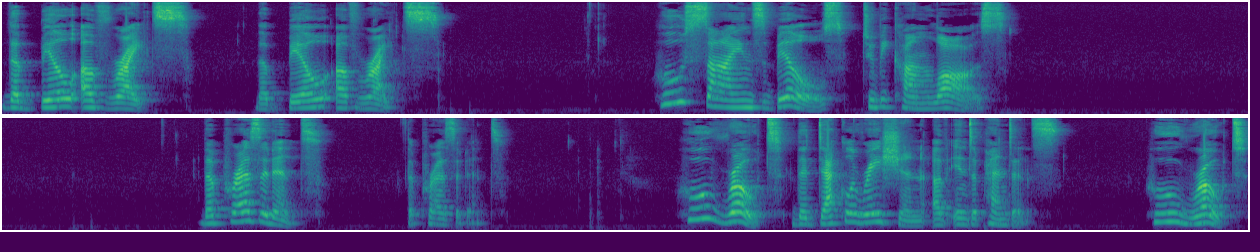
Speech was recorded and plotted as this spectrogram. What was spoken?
The Bill of Rights. The Bill of Rights. Who signs bills to become laws? The President. The President. Who wrote the Declaration of Independence? Who wrote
